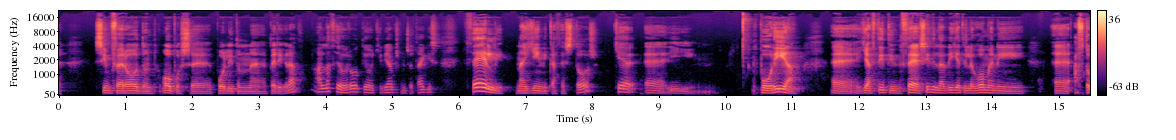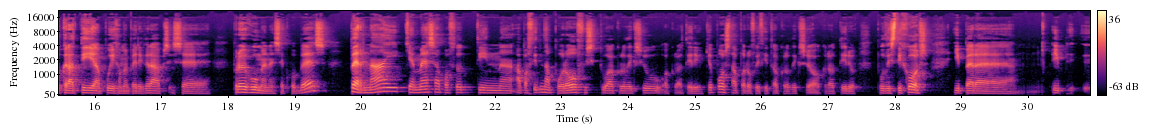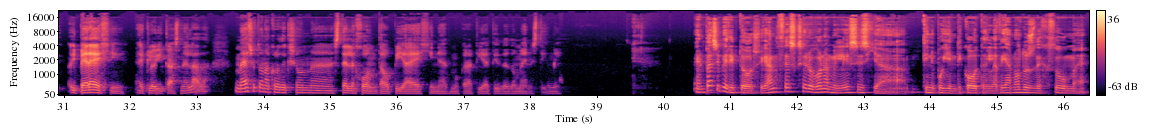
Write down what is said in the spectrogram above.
συμφερόντων όπως ε, πολλοί τον ε, περιγράφουν, αλλά θεωρώ ότι ο Κυριάκος Μητσοτάκης θέλει να γίνει καθεστώς και ε, η πορεία ε, για αυτή την θέση, δηλαδή για τη λεγόμενη ε, αυτοκρατία που είχαμε περιγράψει σε προηγούμενες εκπομπές, περνάει και μέσα από, αυτό την, από αυτή την απορρόφηση του ακροδεξιού ακροατηρίου. Και πώς θα απορροφηθεί το ακροδεξιό ακροατήριο που δυστυχώς υπερ, υπερέχει εκλογικά στην Ελλάδα μέσω των ακροδεξιών ε, στελεχών τα οποία έχει η Νέα Δημοκρατία τη δεδομένη στιγμή. Εν πάση περιπτώσει, αν θες ξέρω εγώ να μιλήσεις για την υπογεννητικότητα, δηλαδή αν όντως δεχθούμε,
